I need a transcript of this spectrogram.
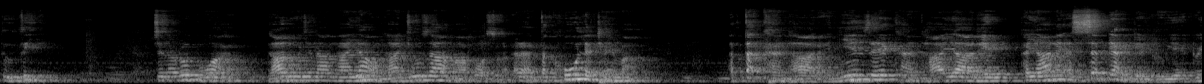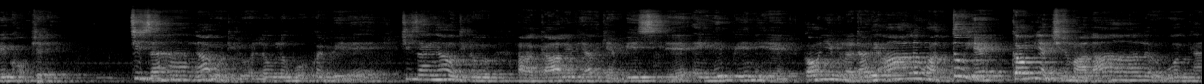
သူသိတယ်ကျွန်တော်တို့ဘဝကငါလိုချင်တာငါရအောင်ငါကြိုးစားမှာပေါ့ဆိုတာအဲ့ဒါတခိုးလက်ထဲမှာအသက်ခံထားရတယ်အငင်းစဲခံထားရတဲ့ဖျားနဲ့အဆက်ပြတ်နေတဲ့လူရဲ့အတွေးခေါ်ဖြစ်တယ် ကြည်စံငါ့ကိုဒီလိုအလုပ်လုပ်ဖို့အခွင့်ပေးတယ်ကြည်စံငါ့ကိုဒီလိုဟာကားလေးဘုရားသခင်ပေးစီတယ်အိမ်လေးပေးနေတယ်ကောင်းကြီးမလားဒါတွေအားလုံးကသူ့ရဲ့ကောင်းမြတ်ခြင်းပါလားလို့ဝန်ခံ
